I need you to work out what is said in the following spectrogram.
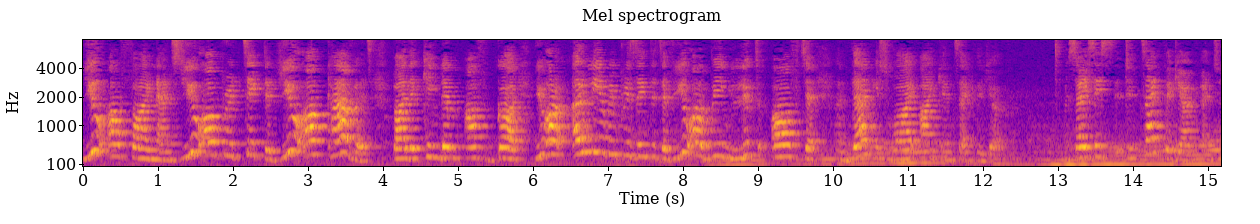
you are financed, you are protected, you are covered by the kingdom of God. You are only a representative, you are being looked after. And that is why I can take the yoke. So he says to take the yoke and to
